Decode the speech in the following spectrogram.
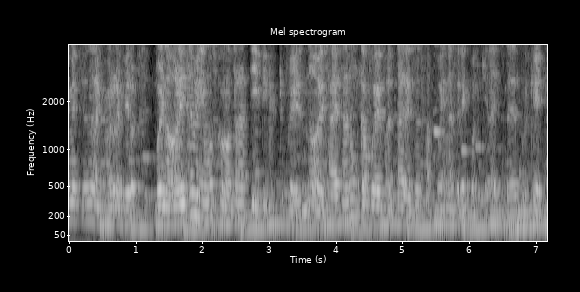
Sí me entienden a qué me refiero. Bueno, ahorita venimos con otra típica que pues no, esa, esa nunca puede faltar, esa hasta pueden hacer en cualquiera de ustedes porque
